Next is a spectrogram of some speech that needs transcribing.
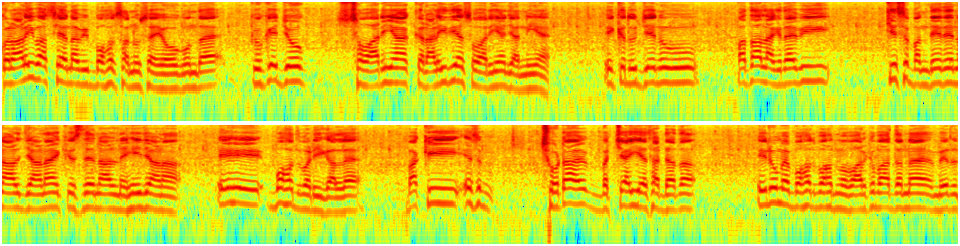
ਕੁਰਾਲੀ ਵਾਸੀਆਂ ਦਾ ਵੀ ਬਹੁਤ ਸਾਨੂੰ ਸਹਿਯੋਗ ਹੁੰਦਾ ਹੈ, ਕਿਉਂਕਿ ਜੋ ਸਵਾਰੀਆਂ, ਕੁਰਾਲੀ ਦੀਆਂ ਸਵਾਰੀਆਂ ਜਾਂਦੀਆਂ ਇੱਕ ਦੂਜੇ ਨੂੰ ਪਤਾ ਲੱਗਦਾ ਵੀ ਕਿਸ ਬੰਦੇ ਦੇ ਨਾਲ ਜਾਣਾ ਹੈ, ਕਿਸ ਦੇ ਨਾਲ ਨਹੀਂ ਜਾਣਾ, ਇਹ ਬਹੁਤ ਵੱਡੀ ਗੱਲ ਹੈ। ਬਾਕੀ ਇਸ ਛੋਟਾ ਬੱਚਾ ਹੀ ਹੈ ਸਾਡਾ ਤਾਂ, ਇਹਨੂੰ ਮੈਂ ਬਹੁਤ ਬਹੁਤ ਮੁਬਾਰਕਬਾਦ ਦਿੰਦਾ ਮੇਰਾ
